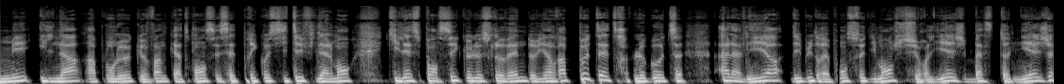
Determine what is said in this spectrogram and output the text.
mais il n'a, rappelons-le, que 24 ans. C'est cette précocité finalement qui laisse penser que le Slovène deviendra peut-être le GOAT à l'avenir. Début de réponse ce sur Liège-Bastogne-Liège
